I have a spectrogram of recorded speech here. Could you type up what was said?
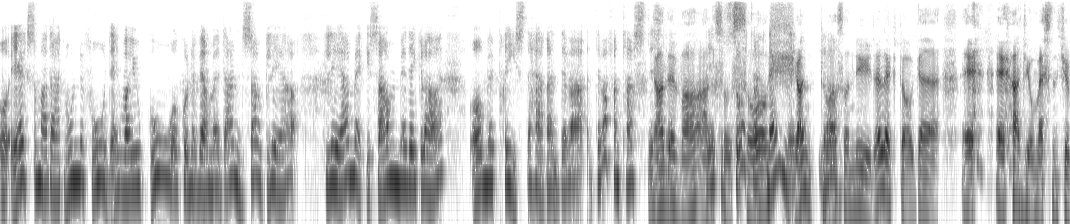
Og jeg som hadde hatt vond fot, jeg var jo god og kunne være med og danse og glede, glede meg sammen med de glade. Og vi priste Herren. Det var, det var fantastisk. Ja, det var altså så, så skjønt. Det var så nydelig. Og jeg, jeg, hadde jo nesten ikke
